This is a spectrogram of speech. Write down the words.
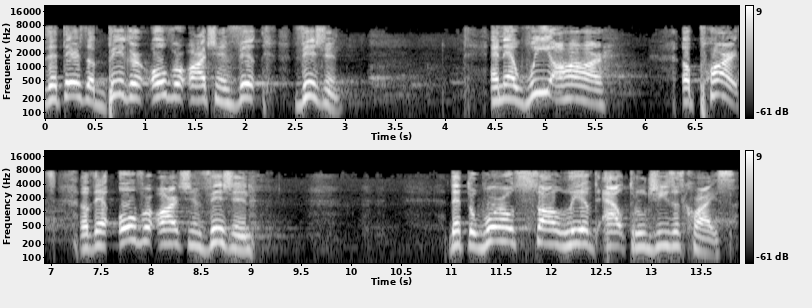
that there's a bigger overarching vi- vision. And that we are a part of that overarching vision that the world saw lived out through Jesus Christ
